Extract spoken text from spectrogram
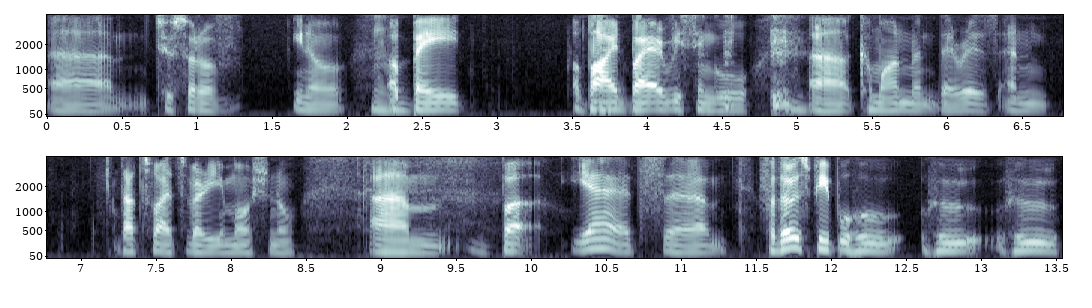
um, to sort of you know Hmm. obey, abide by every single uh, commandment there is, and that's why it's very emotional. Um, but yeah, it's um, for those people who who who.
